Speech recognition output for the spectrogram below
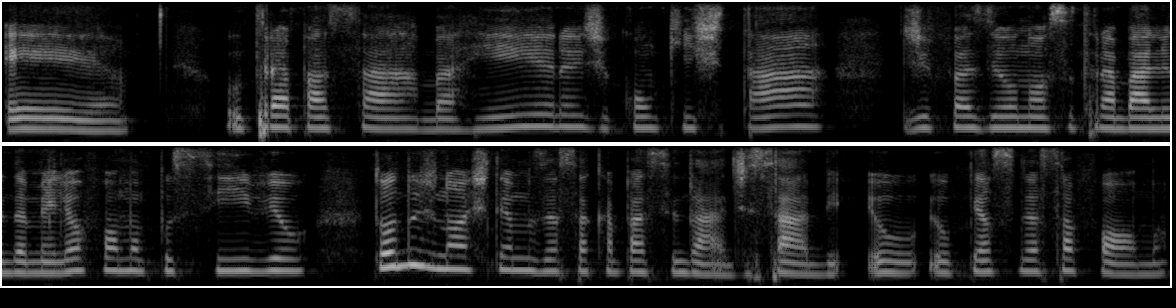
é, ultrapassar barreiras, de conquistar, de fazer o nosso trabalho da melhor forma possível. Todos nós temos essa capacidade, sabe? Eu, eu penso dessa forma.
